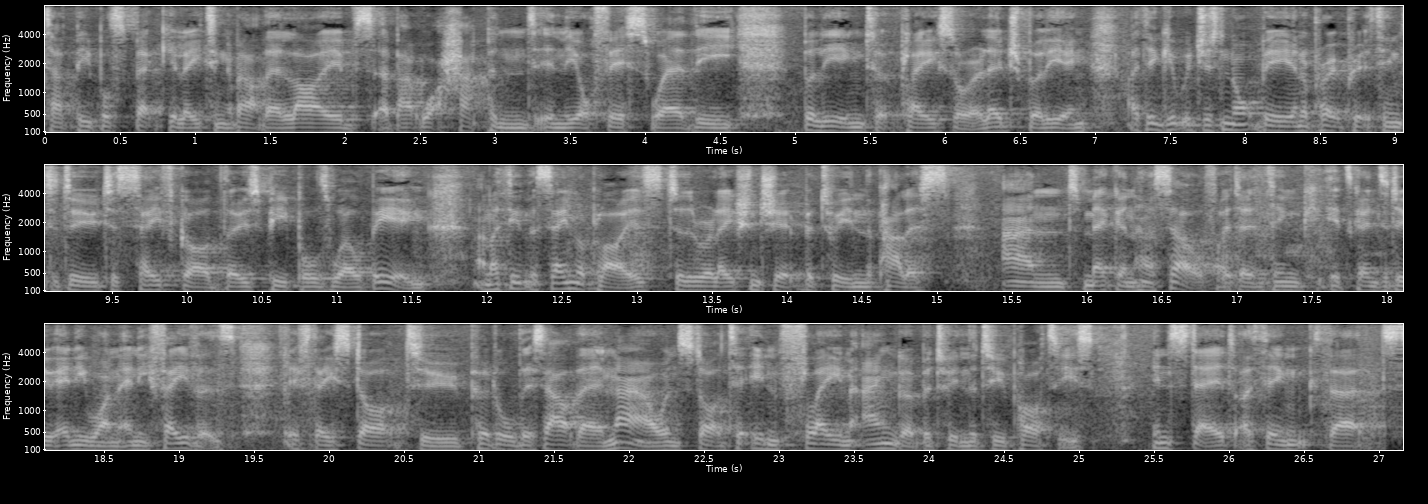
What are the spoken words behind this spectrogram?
to have people speculating about their lives, about what happened in the office where the bullying took place or alleged bullying. I think it would just not be an appropriate thing to do to safeguard those people's well being. And I think the same applies to the relationship between the palace and Meghan herself. I don't think it's going to do anyone any favours if they start to put all this out there now and start to influence inflame anger between the two parties. Instead, I think that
